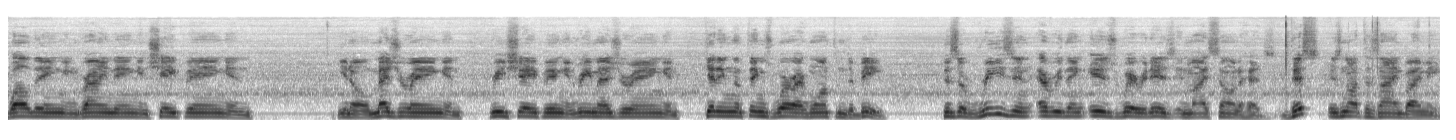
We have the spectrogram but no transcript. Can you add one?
welding and grinding and shaping and you know measuring and reshaping and remeasuring and getting the things where I want them to be. There's a reason everything is where it is in my cylinder heads. This is not designed by me.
